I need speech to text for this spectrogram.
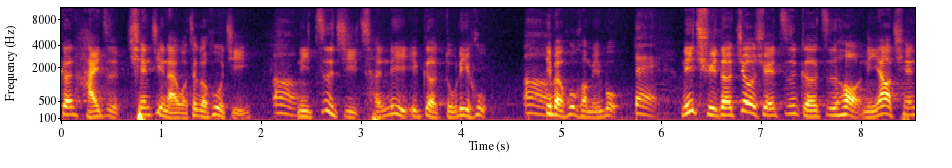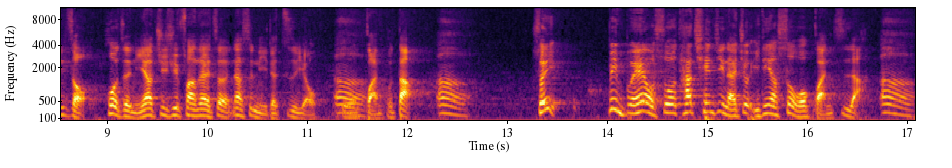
跟孩子迁进来我这个户籍，嗯，你自己成立一个独立户，嗯，一本户口名簿，对，你取得就学资格之后，你要迁走或者你要继续放在这，那是你的自由，我管不到，嗯，所以并没有说他迁进来就一定要受我管制啊，嗯，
